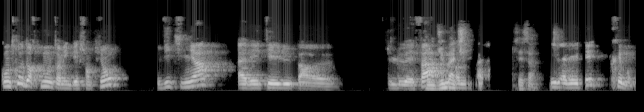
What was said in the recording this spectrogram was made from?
Contre Dortmund en Ligue des Champions, Vitinha avait été élu par euh, l'UEFA. Du match. C'est ça. Il avait été très bon.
